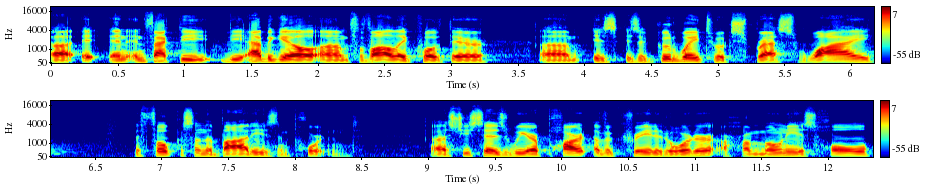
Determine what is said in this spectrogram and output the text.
Uh, it, and in fact, the, the Abigail um, Favale quote there um, is is, a good way to express why the focus on the body is important. Uh, she says, We are part of a created order, a harmonious whole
